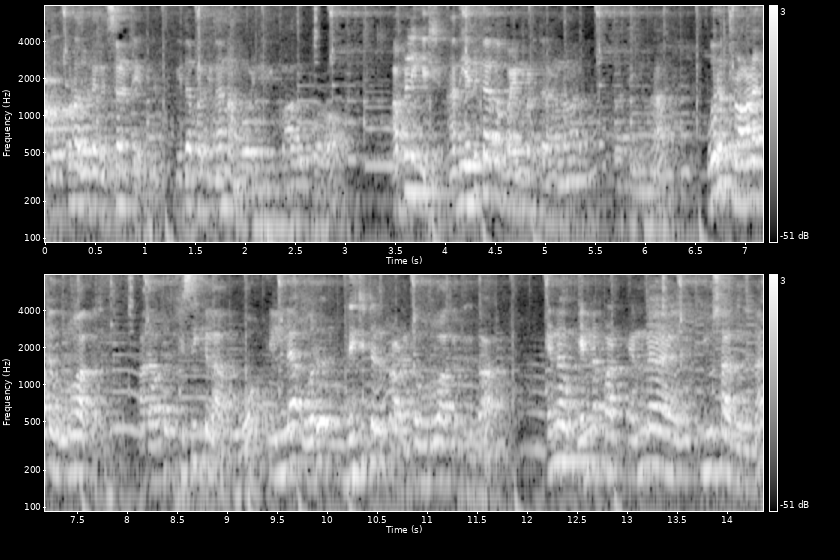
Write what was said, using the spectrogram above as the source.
அதுக்கப்புறம் அதோட ரிசல்ட் என்ன? இதை பற்றி தான் நம்ம இன்றைக்கி பார்க்க போகிறோம் அப்ளிகேஷன் அது எதுக்காக பயன்படுத்துகிறாங்கன்னா பார்த்தீங்கன்னா ஒரு ப்ராடக்டை உருவாக்குறது. அதாவது ஃபிசிக்கலாகவோ இல்லை ஒரு டிஜிட்டல் ப்ராடக்டை உருவாக்குறதுக்கு தான் என்ன என்ன என்ன யூஸ் ஆகுதுன்னா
